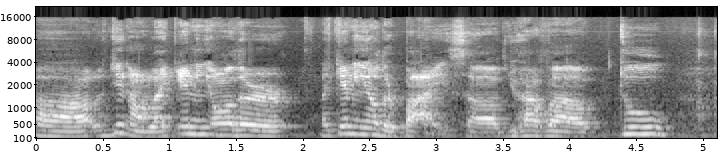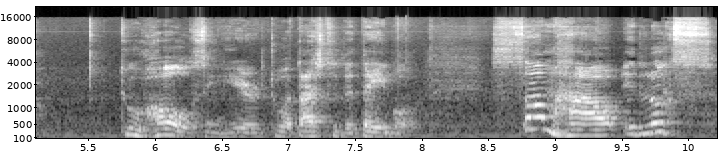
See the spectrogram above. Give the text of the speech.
uh, you know, like any other like any other vise. Uh, you have uh, two two holes in here to attach to the table. Somehow it looks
